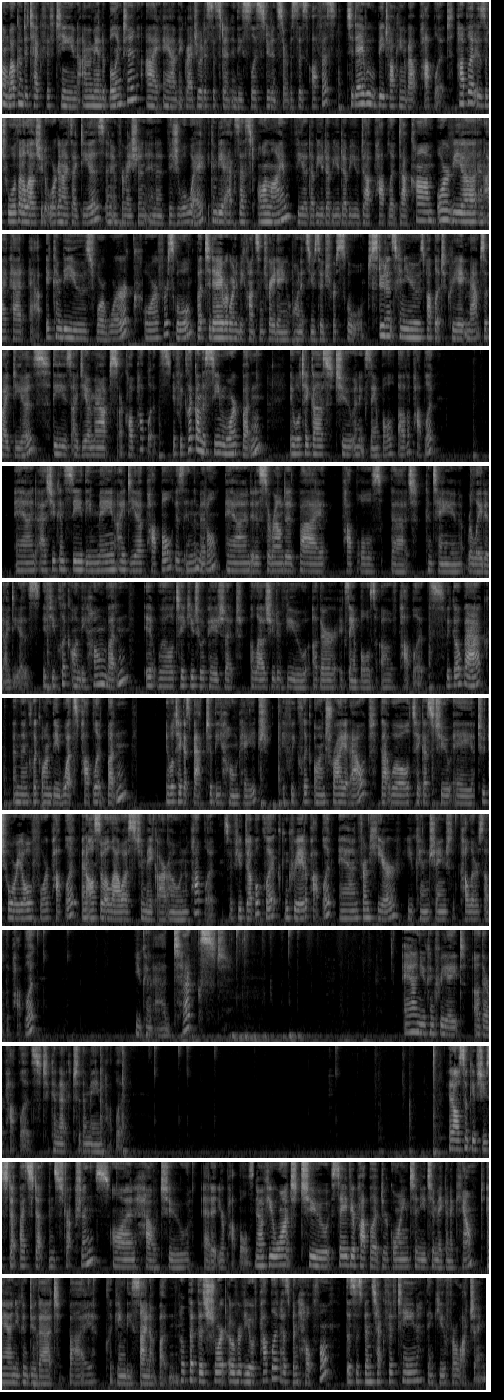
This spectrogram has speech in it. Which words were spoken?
And welcome to Tech 15. I'm Amanda Bullington. I am a graduate assistant in the SLIS Student Services Office. Today we will be talking about Popplet. Popplet is a tool that allows you to organize ideas and information in a visual way. It can be accessed online via www.popplet.com or via an iPad app. It can be used for work or for school, but today we're going to be concentrating on its usage for school. Students can use Popplet to create maps of ideas ideas. These idea maps are called popplets. If we click on the See More button, it will take us to an example of a popplet. And as you can see, the main idea popple is in the middle and it is surrounded by popples that contain related ideas. If you click on the Home button, it will take you to a page that allows you to view other examples of popplets. We go back and then click on the What's Popplet button, it will take us back to the home page. If we click on try it out, that will take us to a tutorial for Popplet and also allow us to make our own Popplet. So if you double click, you can create a Popplet and from here you can change the colors of the Popplet. You can add text. And you can create other popplets to connect to the main popplet. It also gives you step-by-step -step instructions on how to edit your popples. Now, if you want to save your popplet, you're going to need to make an account, and you can do that by clicking the sign up button. Hope that this short overview of Popplet has been helpful. This has been Tech 15. Thank you for watching.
